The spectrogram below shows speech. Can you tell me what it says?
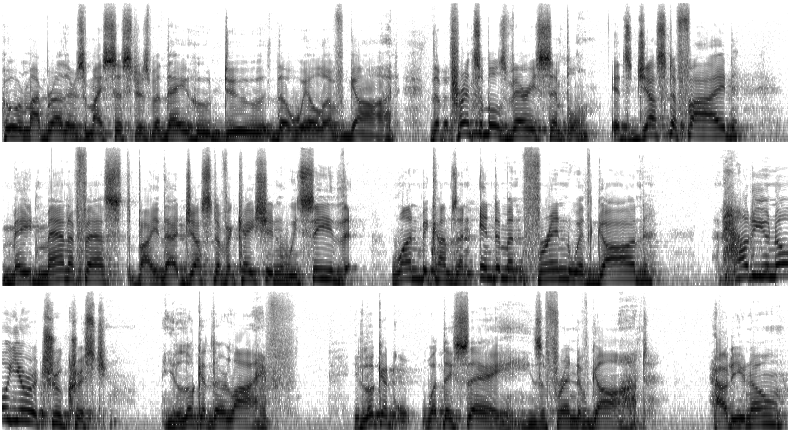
Who are my brothers and my sisters but they who do the will of God? The principle is very simple. It's justified, made manifest by that justification. We see that one becomes an intimate friend with God. And how do you know you're a true Christian? You look at their life. You look at what they say. He's a friend of God. How do you know?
